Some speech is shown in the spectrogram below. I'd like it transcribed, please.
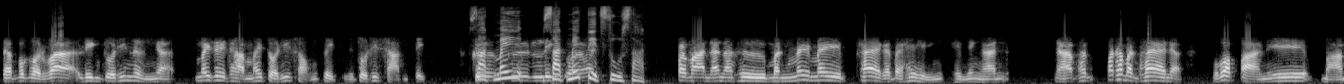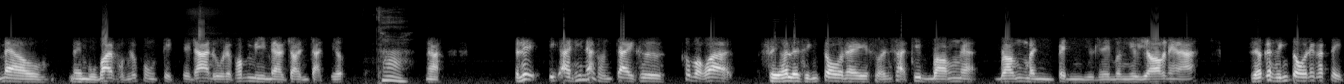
แต่ปรากฏว่าลิงตัวที่หนึ่งเนี่ย ไม่ได้ทำให้ตัวที่สองติดหรือตัวที่สามติดคือสัตว์ไม่คือลิงสัตว์ไม่วแรกติดสู่สัตว์ ประมาณนั้นนะคือมันไม่ไม่แพร่กันไปให้เห็นเห็นอย่างนั้นนะครับเพราะเพราะถ้ามันแพร่เนี่ยผมว่าป่านี้หมาแมวในหมู่บ้านผมก็คงติดไปได้ดูเลยเพราะมีแมวจรจัดเยอะ ค่ะทีนี้อีกอันที่น่าสนใจคือเขาบอกว่าเสือหรือสิงโตในสวนสัตว์ที่บรองซ์เนี่ยบรองซ์มันเป็นอยู่ในเมืองนิวยอร์กเนี่ยนะเสือกับสิงโตเนี่ยก็ติด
